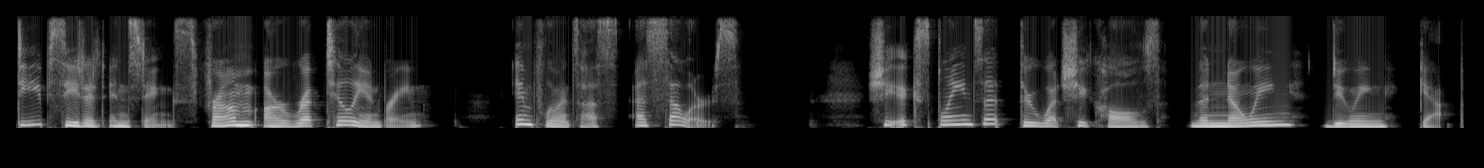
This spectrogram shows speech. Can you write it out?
deep seated instincts from our reptilian brain influence us as sellers. She explains it through what she calls the knowing doing gap.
